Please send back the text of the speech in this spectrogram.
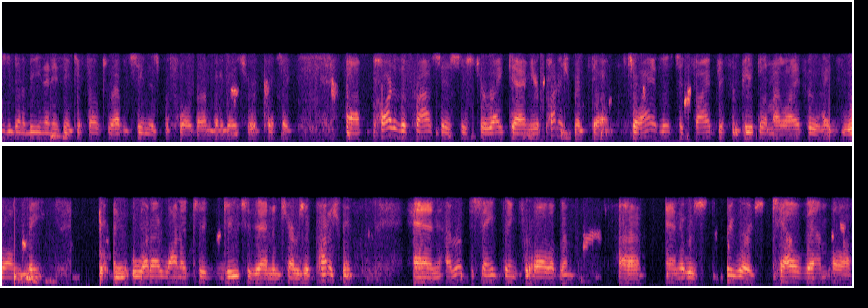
isn't going to mean anything to folks who haven't seen this before, but I'm going to go through it quickly. Uh, part of the process is to write down your punishment thought. So I had listed five different people in my life who had wronged me and what I wanted to do to them in terms of punishment. And I wrote the same thing for all of them. Uh, and it was three words tell them off.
